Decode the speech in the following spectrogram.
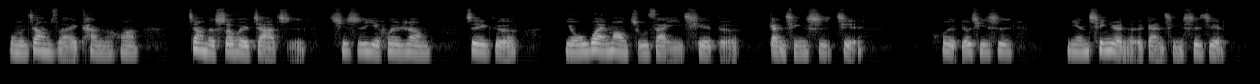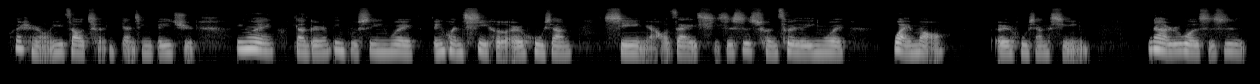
我们这样子来看的话，这样的社会价值其实也会让这个由外貌主宰一切的感情世界，或尤其是年轻人的感情世界。会很容易造成感情悲剧，因为两个人并不是因为灵魂契合而互相吸引，然后在一起，只是纯粹的因为外貌而互相吸引。那如果只是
